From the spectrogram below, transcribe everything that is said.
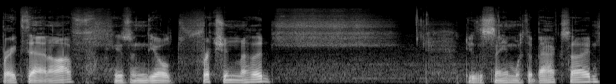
break that off using the old friction method. Do the same with the backside.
